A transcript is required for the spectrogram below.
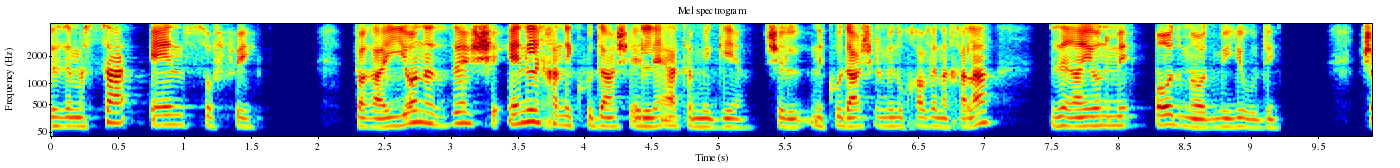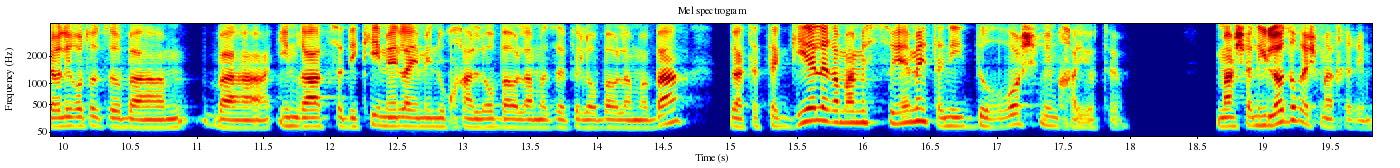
וזה מסע אינסופי. והרעיון הזה שאין לך נקודה שאליה אתה מגיע, של נקודה של מנוחה ונחלה, זה רעיון מאוד מאוד מיהודי. אפשר לראות אותו באמרה הצדיקים, אין להם מנוחה לא בעולם הזה ולא בעולם הבא, ואתה תגיע לרמה מסוימת, אני אדרוש ממך יותר. מה שאני לא דורש מאחרים,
